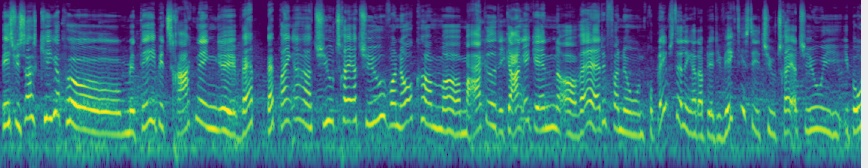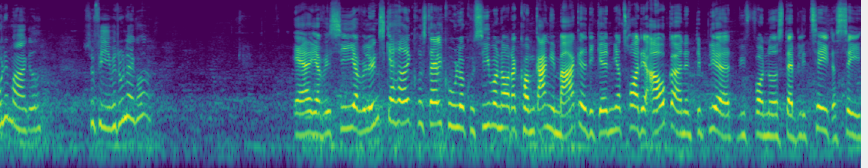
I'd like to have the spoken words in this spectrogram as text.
Hvis vi så kigger på med det i betragtning, øh, hvad, hvad bringer 2023? Hvornår kommer markedet i gang igen? Og hvad er det for nogle problemstillinger, der bliver de vigtigste i 2023 i, i boligmarkedet? Sofie, vil du lægge ud? Ja, jeg vil sige, jeg vil ønske, at jeg havde en krystalkugle og kunne sige, hvornår der kom gang i markedet igen. Jeg tror, det afgørende, det bliver, at vi får noget stabilitet at se.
